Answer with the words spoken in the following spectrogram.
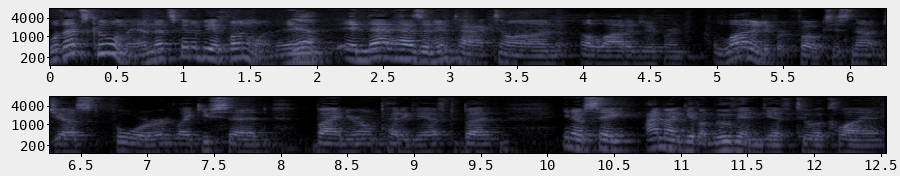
well, that's cool, man. That's going to be a fun one, and Yeah. and that has an impact on a lot of different a lot of different folks. It's not just for like you said, buying your own pet a gift, but you know, say I might give a move-in gift to a client.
